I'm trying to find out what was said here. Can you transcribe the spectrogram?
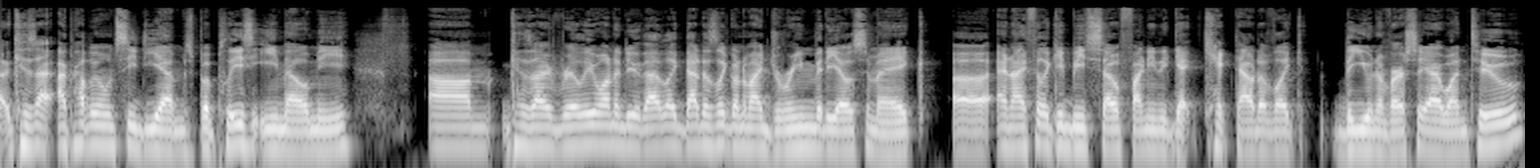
because I, I probably won't see DMs, but please email me um because I really want to do that. Like that is like one of my dream videos to make. Uh, and I feel like it'd be so funny to get kicked out of like the university I went to.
